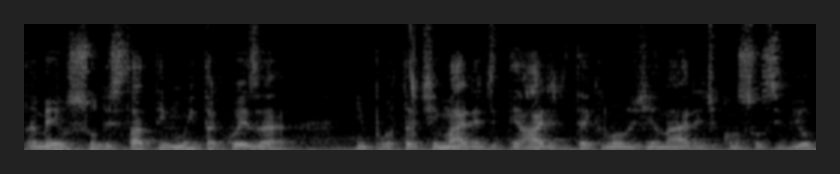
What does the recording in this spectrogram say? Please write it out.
Também o sul do estado tem muita coisa importante. Em área de, área de tecnologia, na área de construção civil,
